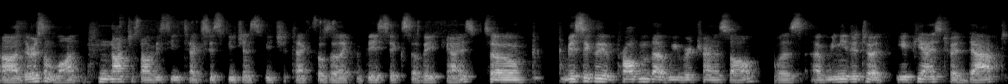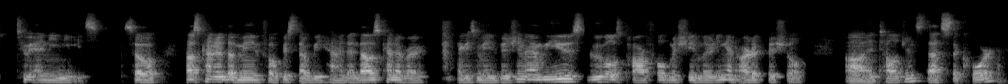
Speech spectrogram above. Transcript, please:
Uh, there is a lot, not just obviously text to speech and speech to text. Those are like the basics of APIs. So basically, the problem that we were trying to solve was uh, we needed to APIs to adapt to any needs. So that was kind of the main focus that we had. And that was kind of our, I guess, main vision. And we used Google's powerful machine learning and artificial uh, intelligence. That's the core.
